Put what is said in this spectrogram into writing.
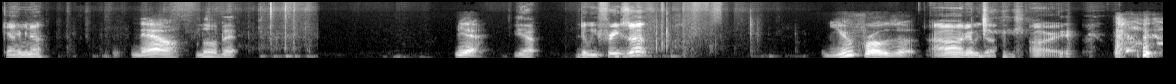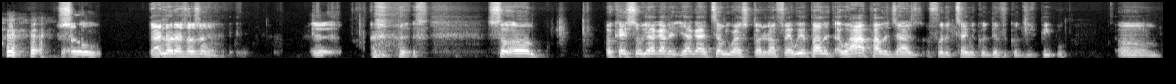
Can you hear me now? Now, A little bit. yeah, Yep. Do we freeze up? you froze up. Oh, there we go. All right. So I know that's what I'm saying. Uh, so um, okay, so y'all gotta y'all gotta tell me where I started off at. We apologize. Well, I apologize for the technical difficulties, people. Um,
